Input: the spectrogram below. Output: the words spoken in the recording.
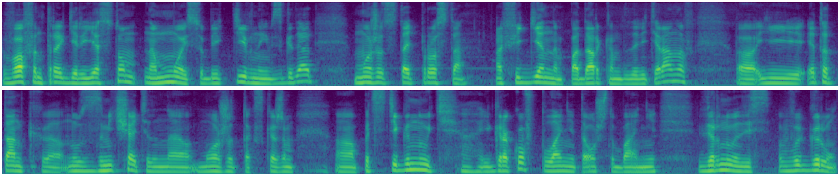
Waffentrager E100, на мой субъективный взгляд, может стать просто офигенным подарком для ветеранов. Э, и этот танк, э, ну, замечательно может, так скажем, э, подстегнуть игроков в плане того, чтобы они вернулись в игру.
